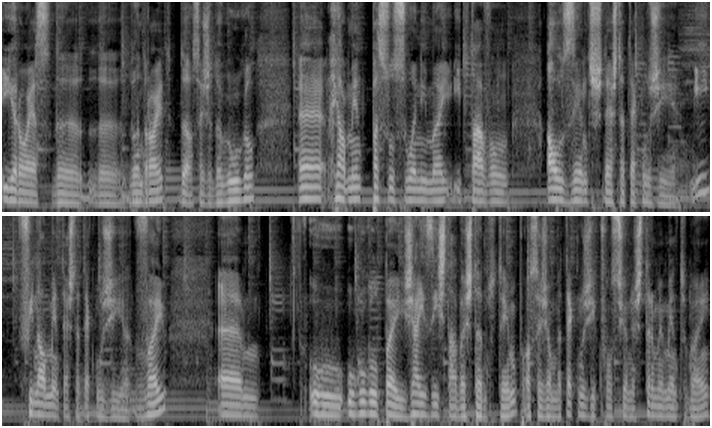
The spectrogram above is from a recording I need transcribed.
Ear OS de, de, do Android, de, ou seja, da Google, uh, realmente passou-se um ano e meio e estavam ausentes desta tecnologia. E finalmente esta tecnologia veio. Um, o, o, Google Pay já existe há bastante tempo, ou seja, é uma tecnologia que funciona extremamente bem.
